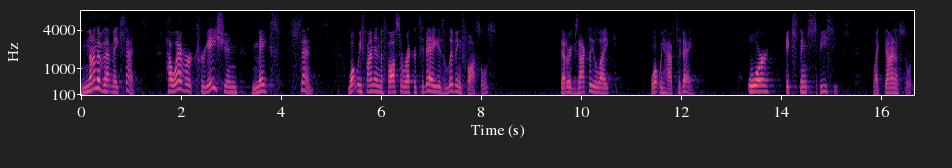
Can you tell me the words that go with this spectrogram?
None of that makes sense. However, creation makes sense. What we find in the fossil record today is living fossils that are exactly like what we have today, or extinct species like dinosaurs,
